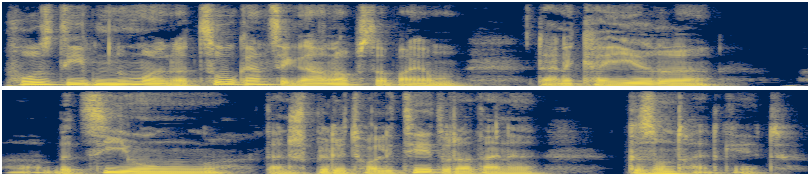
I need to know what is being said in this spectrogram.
positiven Nummer dazu, ganz egal, ob es dabei um deine Karriere, äh, Beziehung, deine Spiritualität oder deine Gesundheit geht.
